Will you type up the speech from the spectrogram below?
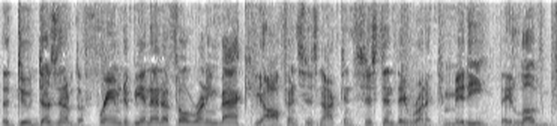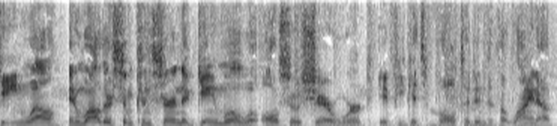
The dude doesn't have the frame to be an NFL running back. The offense is not consistent. They run a committee. They love Gainwell. And while there's some concern that Gainwell will also share work if he gets vaulted into the lineup,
